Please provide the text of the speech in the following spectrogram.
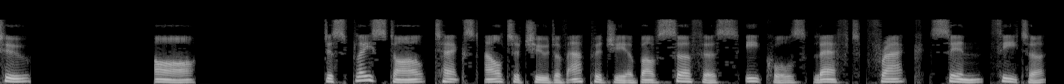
2 r display style text altitude of apogee above surface equals left frac sin theta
